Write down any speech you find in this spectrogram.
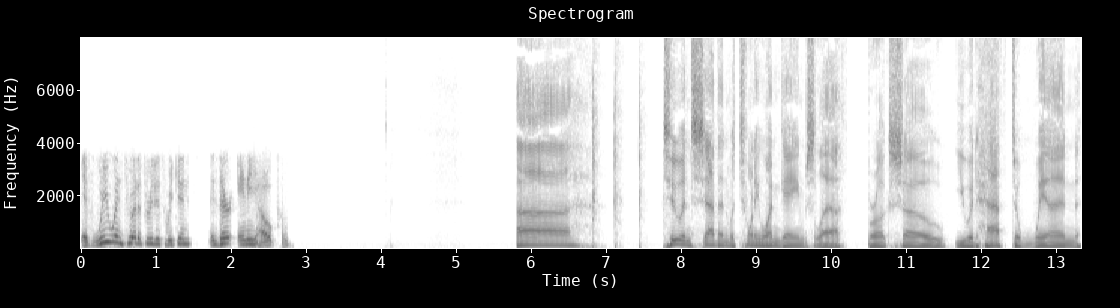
If we win two out of three this weekend, is there any hope? Uh, two and seven with 21 games left, Brooks. So you would have to win.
